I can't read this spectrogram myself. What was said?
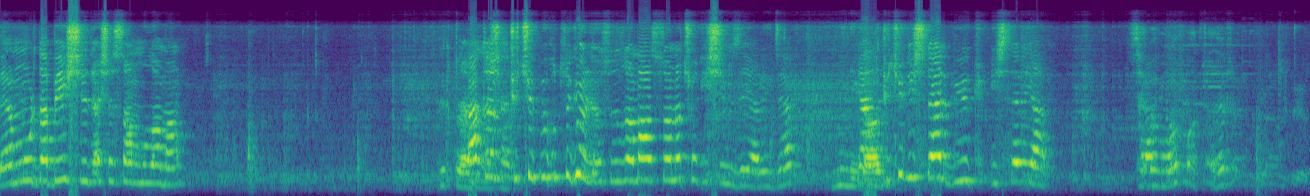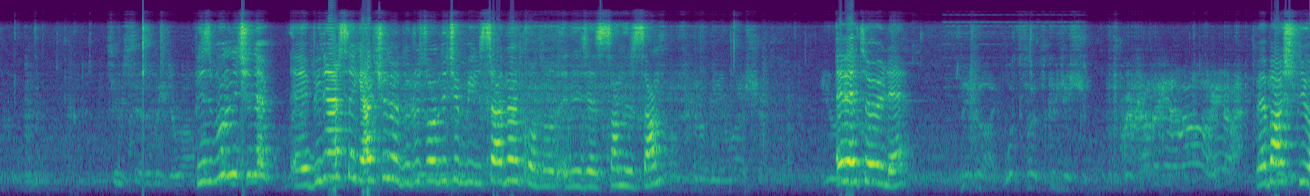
Ben burada 5 yıl yaşasam bulamam. Lütfen Bakın arkadaşlar, küçük bir kutu görüyorsunuz ama sonra çok işimize yarayacak. minik Yani al- küçük işler büyük işlere yar. sebep olmaktadır. Biz bunun içine e, binersek erken ölürüz. Onun için bilgisayardan kontrol edeceğiz sanırsam. Evet öyle. Behind you.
